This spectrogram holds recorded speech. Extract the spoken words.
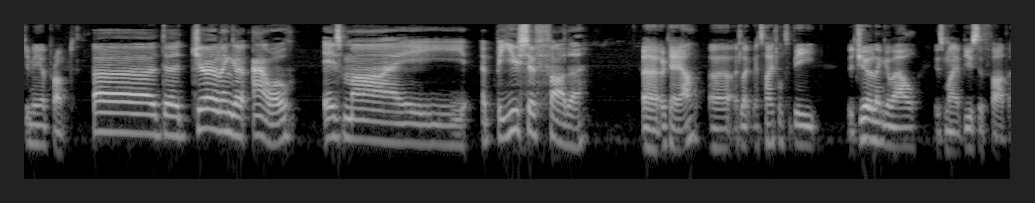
give me a prompt? Uh, the Duolingo owl is my abusive father. Uh, okay, Al. Uh, I'd like the title to be "The Duolingo Owl is My Abusive Father."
